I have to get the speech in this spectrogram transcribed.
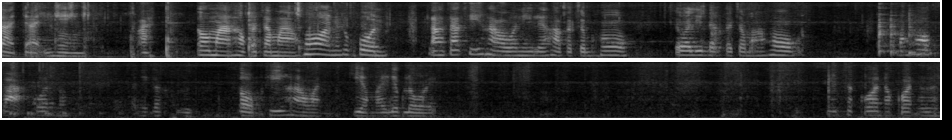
ตาใจแหงไปต่อมาเขาก็จะมาห่อนะทุกคน หลังจากที่เฮาวันนี้เลยค่ะก็จะมาห่อแต่ว่าลินดาก็จะมาหอกมาหอกปากก้นเนาะอันนี้ก็คือตอกที่ฮาวันเกี่ยมไว้เรียบร้อยเซตสะก้อนเอาก่อนเอิญ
